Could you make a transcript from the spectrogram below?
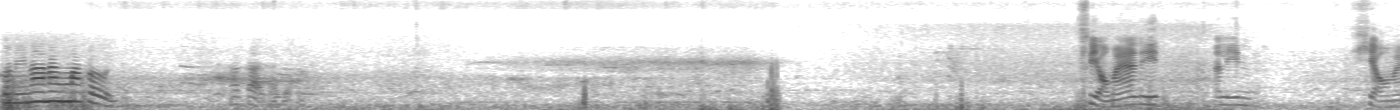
ตัวนี้น่านั่งมากเลย อากาศก็จะเสียวไหมอลินอลิน เขียวไหม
